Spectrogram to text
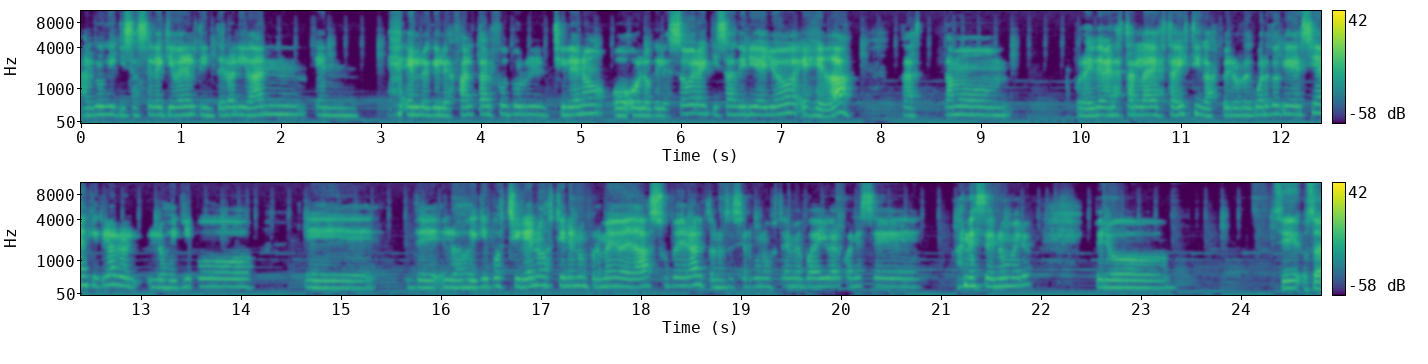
algo que quizás se le quedó en el tintero al Iván en, en lo que le falta al fútbol chileno, o, lo que le sobra, quizás diría yo, es edad. O sea, estamos, por ahí deben estar las estadísticas, pero recuerdo que decían que, claro, los equipos... eh, los equipos chilenos tienen un promedio de edad súper alto. No sé si alguno de ustedes me puede ayudar con ese, con ese número, pero Sí, o sea,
